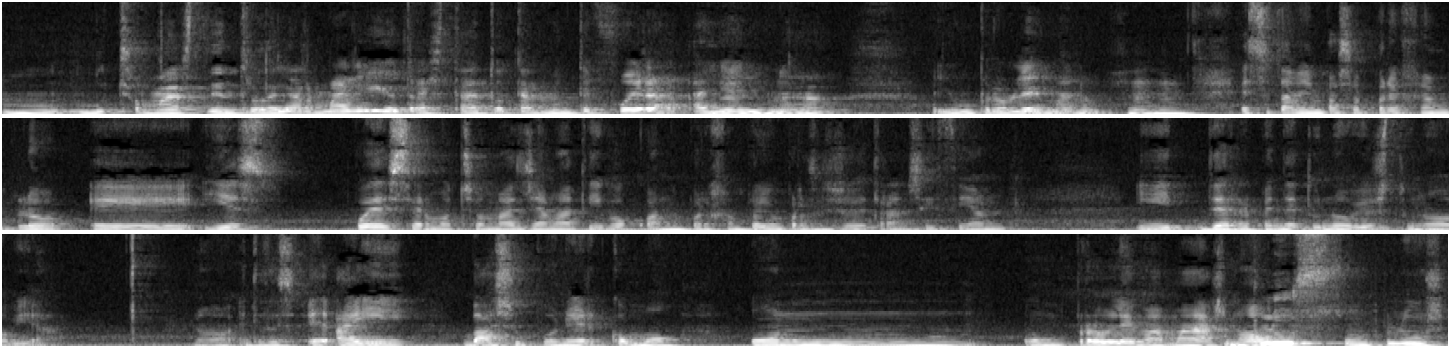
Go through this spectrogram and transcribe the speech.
mucho más dentro del armario y otra está totalmente fuera, ahí hay, una, hay un problema, ¿no? Esto también pasa, por ejemplo, eh, y es, puede ser mucho más llamativo cuando, por ejemplo, hay un proceso de transición y de repente tu novio es tu novia. ¿no? Entonces eh, ahí va a suponer como un, un problema más, ¿no? Un plus. Un plus.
